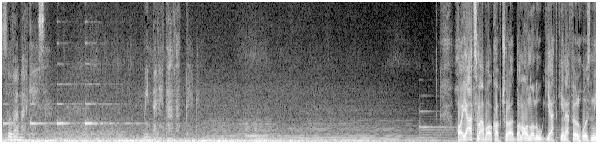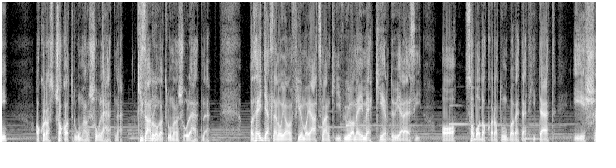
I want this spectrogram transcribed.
Szóval már kész. Mindenét elvették. Ha a játszmával kapcsolatban analógiát kéne fölhozni, akkor az csak a Truman Show lehetne. Kizárólag a Truman Show lehetne. Az egyetlen olyan film a játszmán kívül, amely megkérdőjelezi a szabad akaratunkba vetett hitet, és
